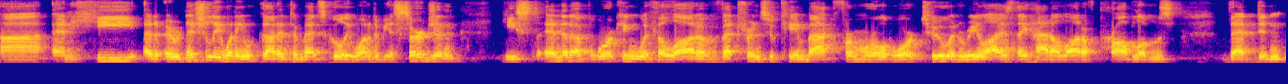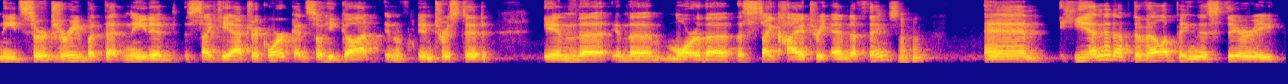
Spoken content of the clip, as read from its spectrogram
Uh, and he initially, when he got into med school, he wanted to be a surgeon. He ended up working with a lot of veterans who came back from World War II and realized they had a lot of problems that didn't need surgery, but that needed psychiatric work. And so he got in, interested in the in the more the the psychiatry end of things. Mm-hmm. And he ended up developing this theory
